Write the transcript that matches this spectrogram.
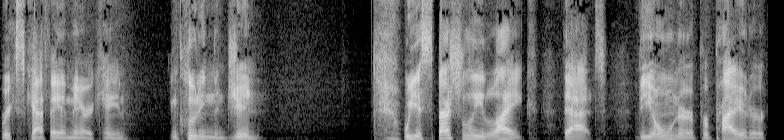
Rick's Cafe Americain, including the gin. We especially like that the owner, proprietor,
